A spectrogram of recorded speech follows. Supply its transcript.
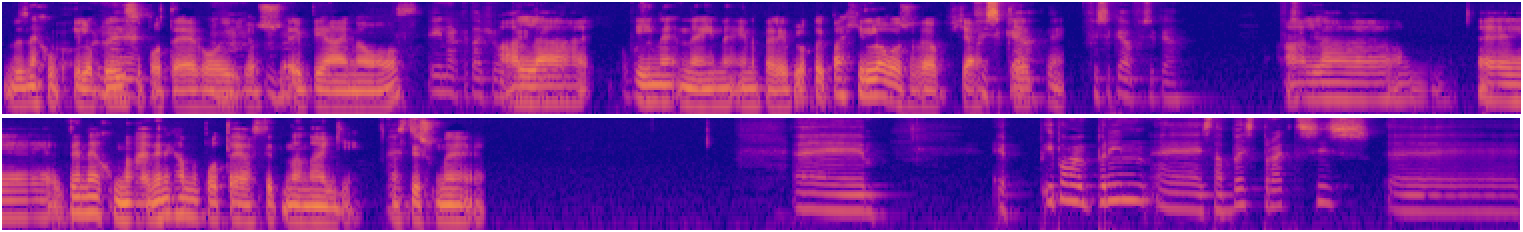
δεν έχω υλοποιήσει ναι. ποτέ εγώ ίδιος API με OAuth. Είναι αρκετά πιο Αλλά περίπλοκο. είναι, ναι, είναι, είναι περίπλοκο. Υπάρχει λόγος βέβαια που φτιάχνει. Φυσικά, φυσικά, φυσικά. Αλλά ε, δεν, έχουμε, δεν είχαμε ποτέ αυτή την ανάγκη Έτσι. να στήσουμε ε, ε, είπαμε πριν ε, στα best practices ε,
